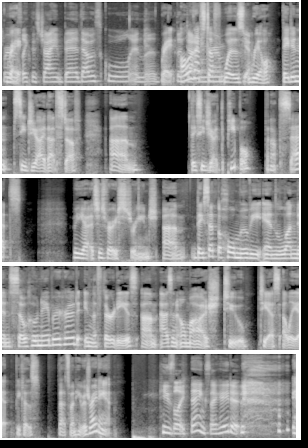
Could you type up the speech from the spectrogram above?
where it Right. was like this giant bed that was cool, and the right, the all of that stuff room. was Yeah. real. They didn't CGI that stuff. Um, they CGI'd the people, but not the sets. But yeah, it's just very strange. Um, they set the whole movie in London Soho neighborhood in the 30s um, as an homage to T.S. Eliot because that's when he was writing it. He's like, thanks, I hate it.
